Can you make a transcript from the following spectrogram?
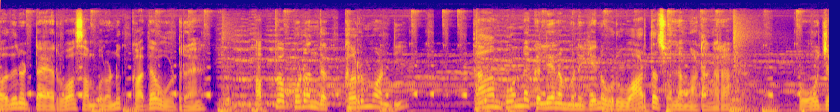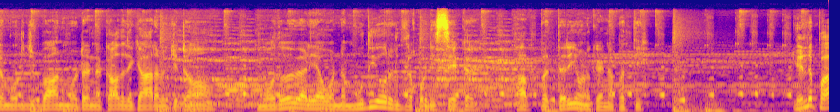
பதினெட்டாயிரம் ரூபா சம்பளம்னு கதை விடுறேன் அப்போ கூட இந்த கருமாண்டி தான் பொண்ணை கல்யாணம் பண்ணிக்கேன்னு ஒரு வார்த்தை சொல்ல மாட்டாங்கறா. பூஜை முடிஞ்சு பானு மட்டும் என்னை காதலிக்க ஆரம்பிக்கிட்டோம். முதல் வேலையாக உன்னை முதியோர் இல்லத்துல கொண்டு சேர்க்குறேன். அப்போ தெரியும் உனக்கு என்னை பற்றி என்னப்பா?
